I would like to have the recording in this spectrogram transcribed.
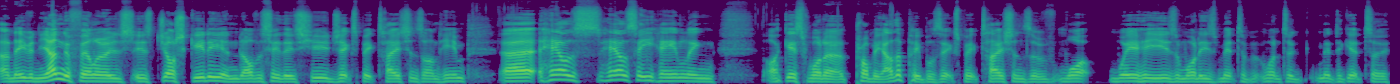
an even younger fella is, is Josh Giddey, and obviously there's huge expectations on him. Uh, how's how's he handling? I guess what are probably other people's expectations of what where he is and what he's meant to want to meant to get to.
